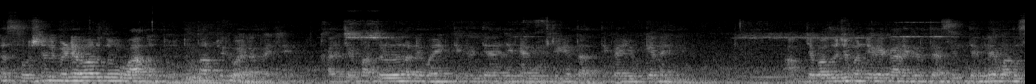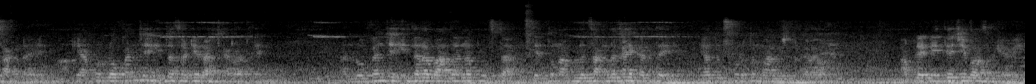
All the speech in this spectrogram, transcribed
तर सोशल मीडियावर जो वाद होतो तो तात्विक व्हायला पाहिजे. खालच्या पातळीवर आणि वैयक्तिकरित्या जे काही गोष्टी घेतात ते काही योग्य नाही. आमच्या बाजूचे पण जे काही कार्यकर्ते असतील त्यांनाही माझं सांगणं आहे की आपण लोकांच्या हितासाठी राजकारणात आहे. आणि लोकांच्या हिताला बाधा न पोचता त्यातून आपलं चांगलं काय करता येईल या दृष्टिकोनातून मार्गदर्शन करावं. आपल्या नेत्याची बाजू घ्यावी.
